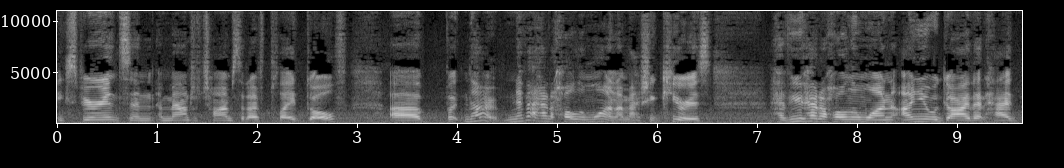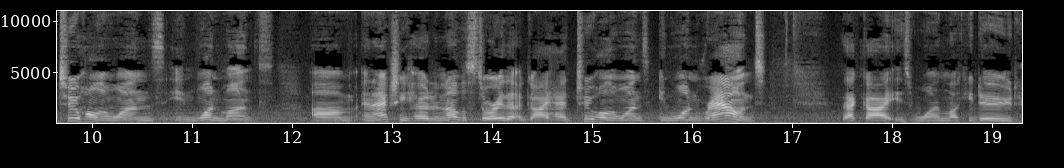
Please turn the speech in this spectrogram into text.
experience and amount of times that I've played golf. Uh, but no, never had a hole in one. I'm actually curious. Have you had a hole in one? I knew a guy that had two hole in ones in one month. Um, and I actually heard another story that a guy had two hole in ones in one round. That guy is one lucky dude.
